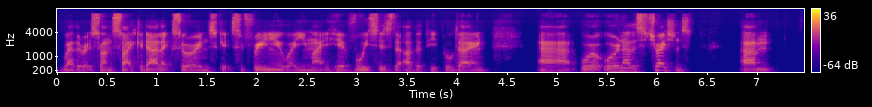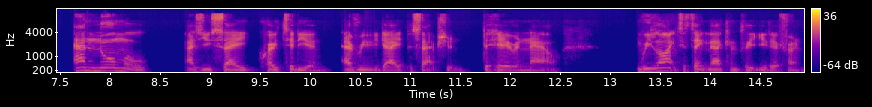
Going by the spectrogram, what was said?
whether it's on psychedelics or in schizophrenia, where you might hear voices that other people don't, uh, or, or in other situations. Um, and normal, as you say, quotidian, everyday perception, the here and now. We like to think they're completely different,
